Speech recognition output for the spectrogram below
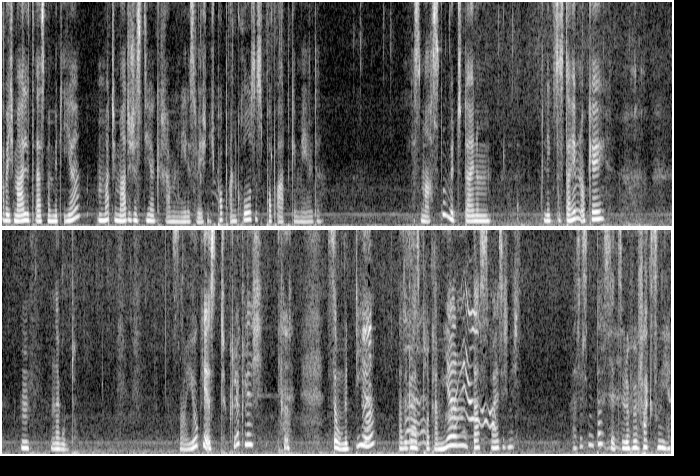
Aber ich male jetzt erstmal mit ihr. Mathematisches Diagramm. Nee, das will ich nicht. Pop an großes Pop-Art-Gemälde. Was machst du mit deinem... Legst es dahin? Okay. Hm, na gut. So, Yuki ist glücklich. so, mit dir. Also du hast Programmieren, das weiß ich nicht. Was ist denn das jetzt wieder für Faxen hier?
